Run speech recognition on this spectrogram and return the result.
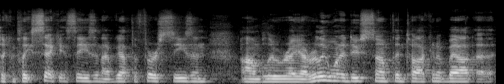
the complete second season. I've got the first season on Blu-ray. I really want to do something talking about uh,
